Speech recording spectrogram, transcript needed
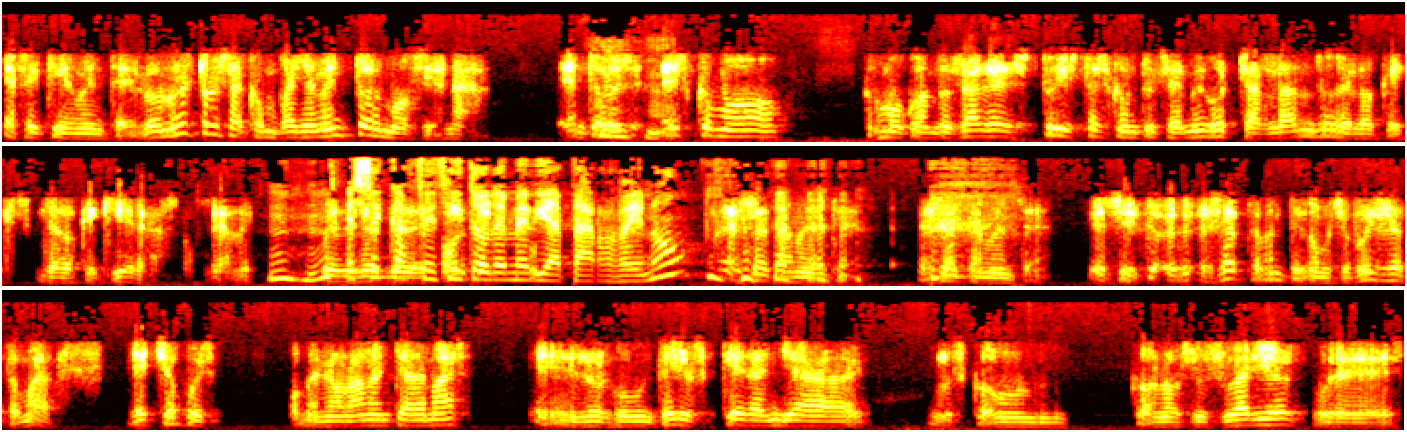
Efectivamente, lo nuestro es acompañamiento emocional. Entonces, es como como cuando sales tú y estás con tus amigos charlando de lo que de lo que quieras. O sea, Ese de cafecito de media tarde, ¿no? Exactamente, exactamente. Es decir, exactamente, como si fueses a tomar. De hecho, pues, hombre, normalmente además eh, los voluntarios quedan ya pues, con, con los usuarios, pues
